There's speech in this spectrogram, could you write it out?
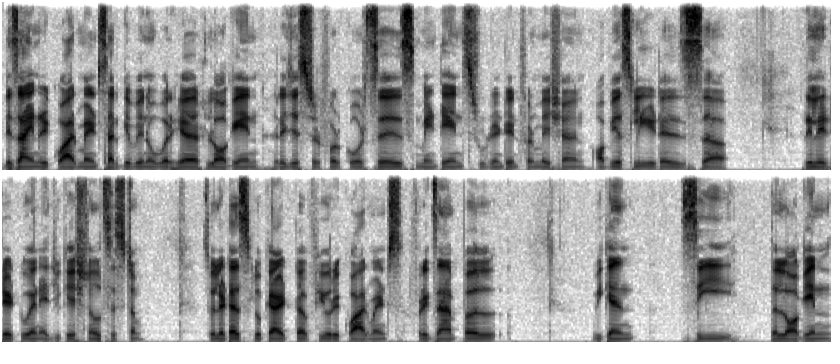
design requirements are given over here. Login register for courses maintain student information. Obviously it is uh, related to an educational system. So let us look at a few requirements. For example we can see the login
